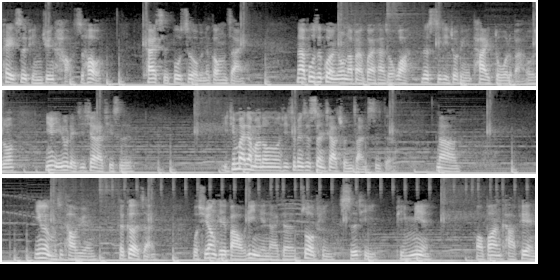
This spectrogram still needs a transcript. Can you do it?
配置平均好之后，开始布置我们的公仔。那布置过程中，老板过来看说：“哇，那实体作品也太多了吧？”我说：“因为一路累积下来，其实已经卖掉蛮多东西，这边是剩下纯展示的。那因为我们是桃园的个展，我希望可以把我历年来的作品实体。”平面哦，包含卡片、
